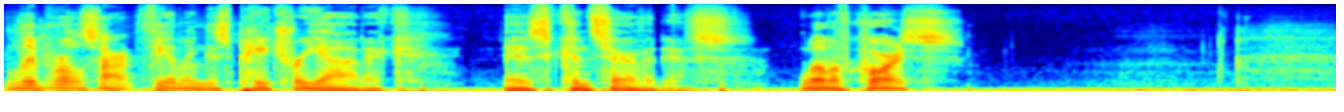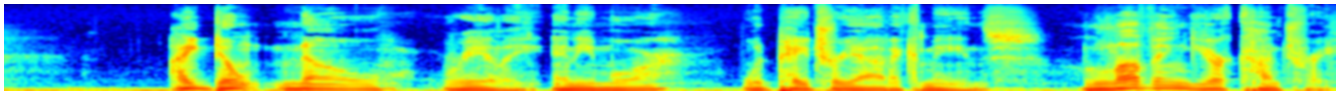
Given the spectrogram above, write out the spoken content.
liberals aren't feeling as patriotic as conservatives. Well, of course, I don't know really anymore what patriotic means. Loving your country.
